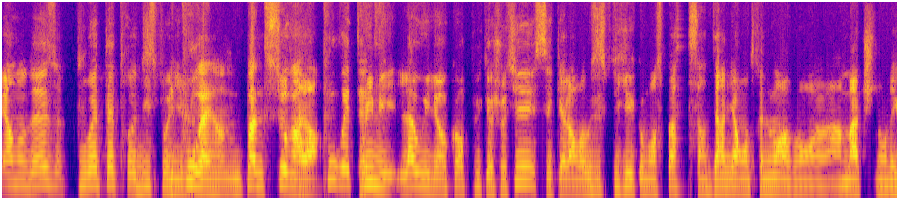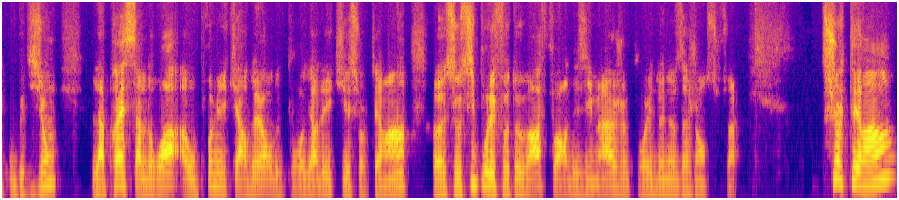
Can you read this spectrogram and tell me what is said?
Hernandez pourrait être disponible. Il pourrait, hein, pas sera. Alors, pourrait être. Oui, mais là où il est encore plus cachotier, c'est qu'alors on va vous expliquer comment se passe un dernier entraînement avant euh, un match dans les compétitions. La presse a le droit au premier quart d'heure de pour regarder qui est sur le terrain. Euh, c'est aussi pour les photographes, pour avoir des images, pour les donner aux agences. Sur le terrain,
